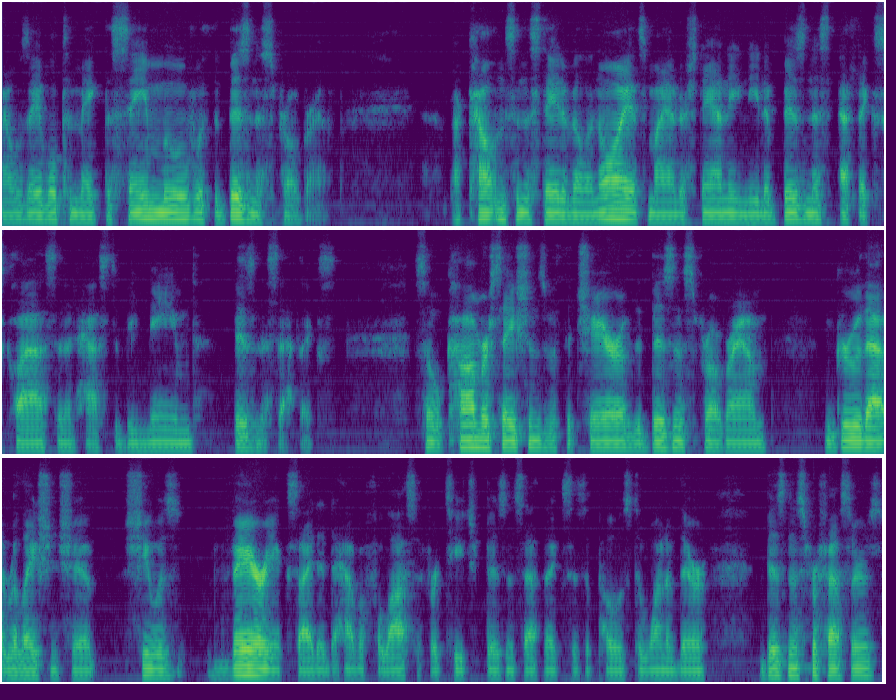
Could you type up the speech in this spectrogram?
I was able to make the same move with the business program. Accountants in the state of Illinois, it's my understanding, need a business ethics class and it has to be named business ethics. So, conversations with the chair of the business program grew that relationship. She was very excited to have a philosopher teach business ethics as opposed to one of their business professors,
